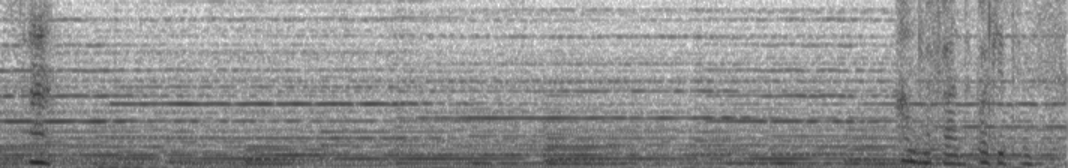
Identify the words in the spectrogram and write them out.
Sen. hanımefendi paketiniz.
